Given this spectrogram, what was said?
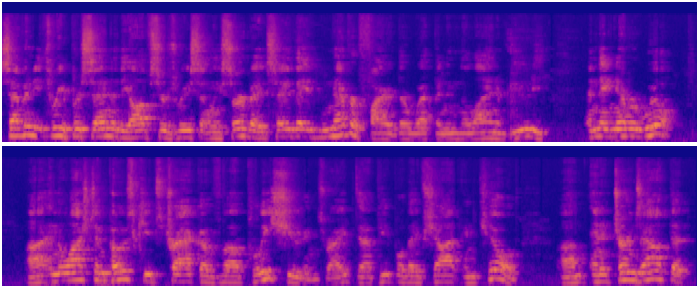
73% of the officers recently surveyed say they've never fired their weapon in the line of duty, and they never will. Uh, and the Washington Post keeps track of uh, police shootings, right? Uh, people they've shot and killed. Um, and it turns out that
